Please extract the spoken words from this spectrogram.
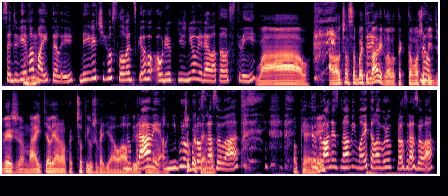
se dvěma mm-hmm. majiteli největšího slovenského audioknižního vydavatelství. Wow. Ale o čom sa budete Který... baviť? Lebo tak to môže no. byť, vieš, majiteľi, ano, tak čo ty už vedia o audio? No právě, oni budou prozrazovat. okay. to dva neznámí majitele budou prozrazovat.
